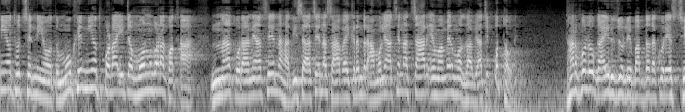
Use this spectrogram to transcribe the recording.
নিয়ত হচ্ছে নিয়ত, মুখের নিয়ত পড়া এটা মন গড়া কথা। না কোরআনে আছে, না হাদিসে আছে, না সাহাবাই কেরামদের আমলে আছে, না চার এমামের মজাবে আছে, কোথাও নেই। তারপরেও গায়ের জলে বাপদাদা করে এসছে,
